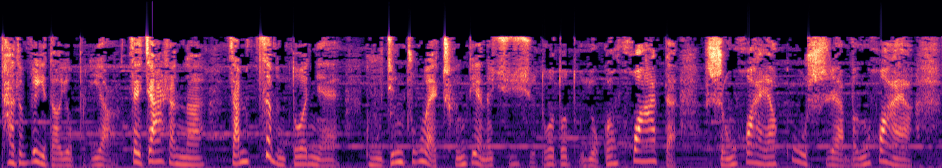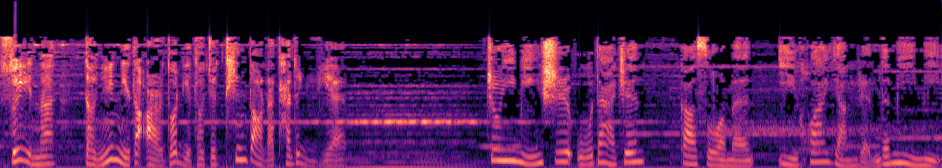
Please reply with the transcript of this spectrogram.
它的味道又不一样。再加上呢，咱们这么多年古今中外沉淀了许许多多有关花的神话呀、故事呀、文化呀，所以呢，等于你的耳朵里头就听到了它的语言。中医名师吴大珍告诉我们以花养人的秘密。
